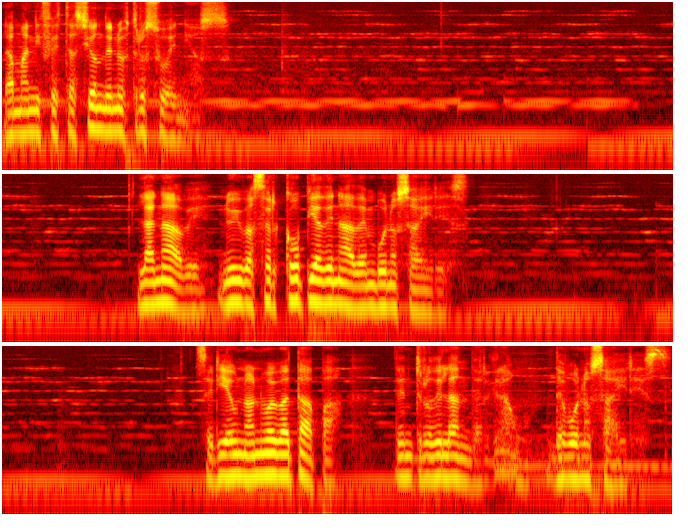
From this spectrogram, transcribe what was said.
la manifestación de nuestros sueños. La nave no iba a ser copia de nada en Buenos Aires. Sería una nueva etapa dentro del underground de Buenos Aires.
